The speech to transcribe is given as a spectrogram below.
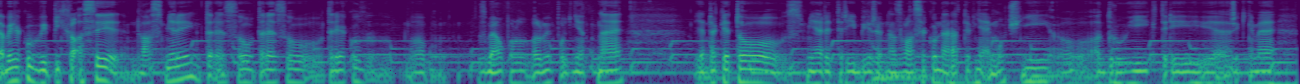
Já bych jako vypíchl asi dva směry, které jsou, které jsou které jako no, z mého pohledu velmi podnětné. Jednak je to směr, který bych nazval jako narrativně emoční a druhý, který je, řekněme,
